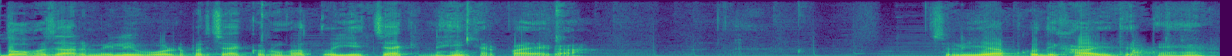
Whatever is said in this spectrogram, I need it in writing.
2000 मिली वोल्ट पर चेक करूँगा तो ये चेक नहीं कर पाएगा। चलिए आपको दिखाई देते हैं।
